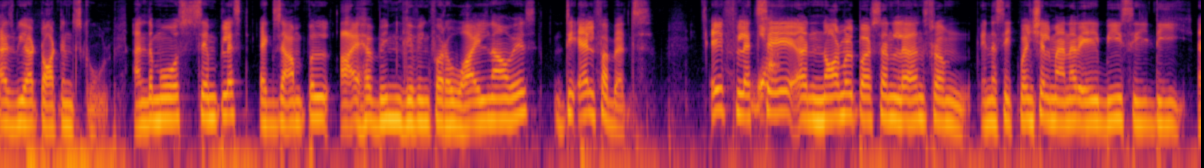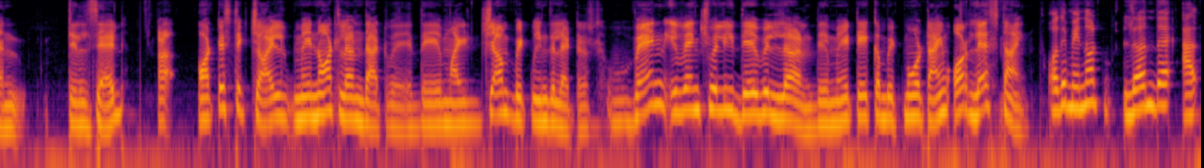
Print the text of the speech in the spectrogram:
as we are taught in school. And the most simplest example i have been giving for a while now is the alphabets if let's Yeah. say a normal person learns from in a sequential manner a b c d and till z a autistic child may not learn that way. They might jump between the letters. When eventually they will learn they may take a bit more time or less time. Or they may not learn the al-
